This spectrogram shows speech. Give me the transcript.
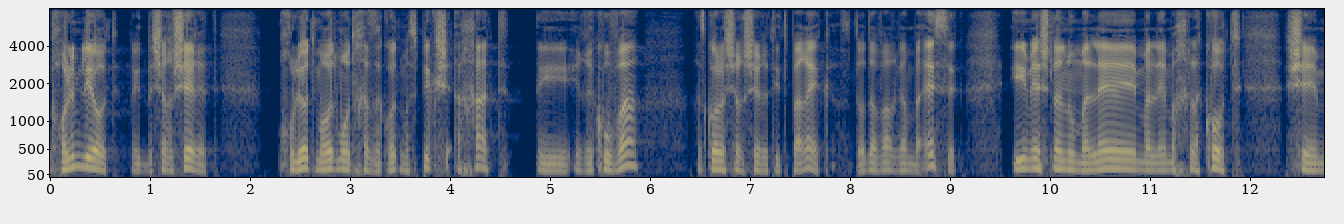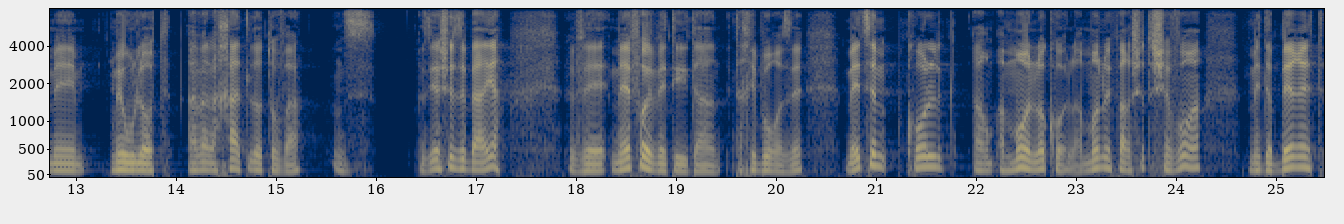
יכולים להיות, נגיד בשרשרת, חוליות מאוד מאוד חזקות, מספיק שאחת היא רקובה, אז כל השרשרת תתפרק. אז אותו דבר גם בעסק. אם יש לנו מלא מלא מחלקות שהן אה, מעולות, אבל אחת לא טובה, אז, אז יש איזו בעיה. ומאיפה הבאתי את החיבור הזה? בעצם כל, המון, לא כל, המון מפרשת השבוע מדברת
